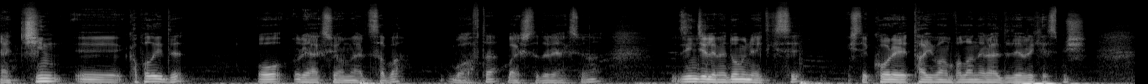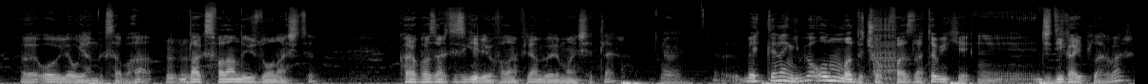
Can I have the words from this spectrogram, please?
Yani Çin e, kapalıydı. O reaksiyon verdi sabah. Bu hafta başladı reaksiyona. Zincirleme domino etkisi. İşte Kore, Tayvan falan herhalde devre kesmiş. E, öyle uyandık sabaha. Hı hı. DAX falan da yüzde on açtı. Kara pazartesi geliyor falan filan böyle manşetler. Evet. beklenen gibi olmadı çok fazla. Tabii ki e, ciddi kayıplar var.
